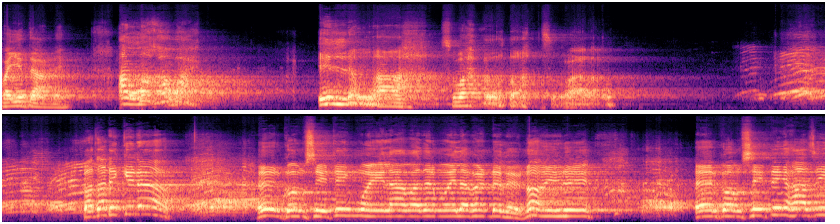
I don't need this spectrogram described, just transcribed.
বাইয়ে দেওয়া নেই। আল্লাহ ইল্লাল্লাহ, সুবহানাল্লাহ সুবহানাল্লাহ। কথা ঠিক কিনা? এরকম সিটিং মহিলা, আমাদের মহিলা প্যান্ডেলে নয় রে। এরকম সিটিং হাজি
